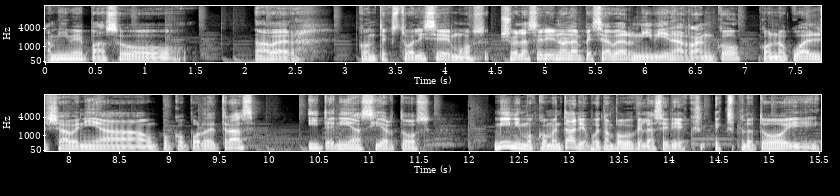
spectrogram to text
a mí me pasó, a ver, contextualicemos. Yo la serie no la empecé a ver ni bien arrancó, con lo cual ya venía un poco por detrás y tenía ciertos mínimos comentarios, porque tampoco que la serie explotó y,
